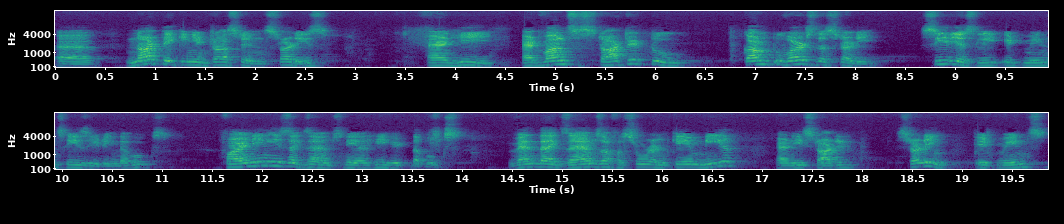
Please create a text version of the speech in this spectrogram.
uh, not taking interest in studies and he at once started to come towards the study seriously it means he is hitting the books. Finding his exams near he hit the books. When the exams of a student came near and he started studying it means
